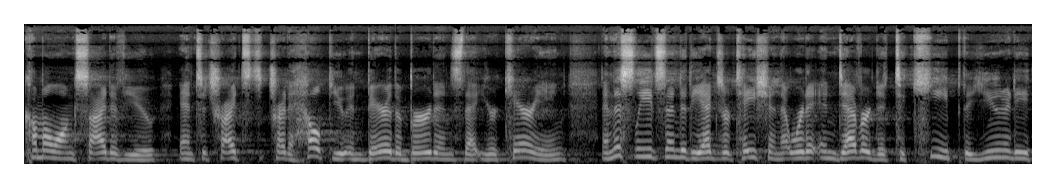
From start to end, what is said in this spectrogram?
come alongside of you and to try to try to help you and bear the burdens that you're carrying. And this leads then to the exhortation that we're to endeavor to, to keep the unity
